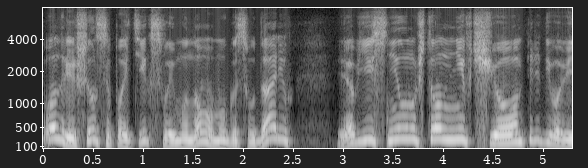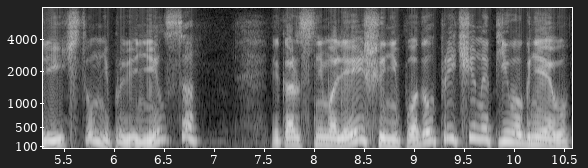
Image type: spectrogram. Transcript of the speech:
Он решился пойти к своему новому государю и объяснил ему, что он ни в чем перед его величеством не провинился, и, кажется, ни малейший не подал причины к его гневу,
